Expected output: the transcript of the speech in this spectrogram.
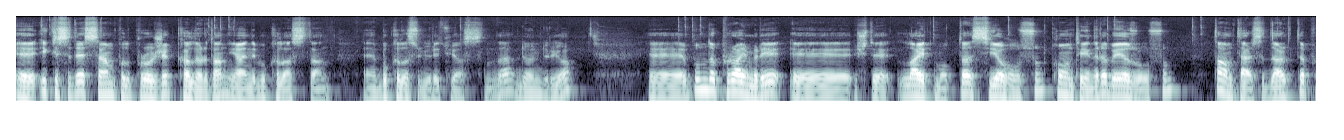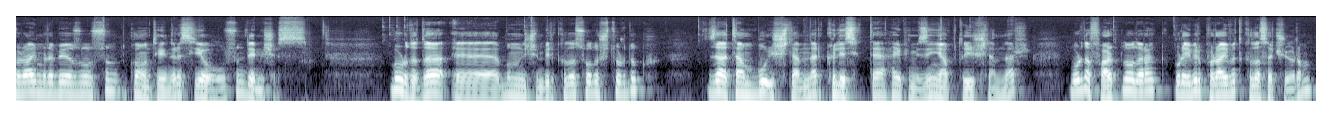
E, ikisi de sample project color'dan yani bu class'tan e, bu class'ı üretiyor aslında, döndürüyor. E, bunda primary e, işte light modda siyah olsun, container'a beyaz olsun. Tam tersi dark'ta primary beyaz olsun, container'a siyah olsun demişiz. Burada da e, bunun için bir class oluşturduk. Zaten bu işlemler klasikte hepimizin yaptığı işlemler. Burada farklı olarak buraya bir private class açıyorum.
